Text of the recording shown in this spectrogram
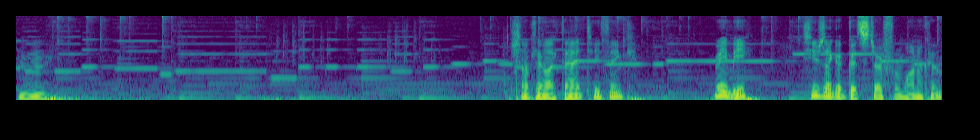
Hmm. Something like that, do you think? Maybe. Seems like a good start for Monaco.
